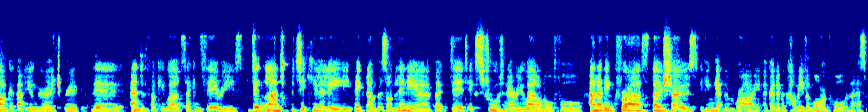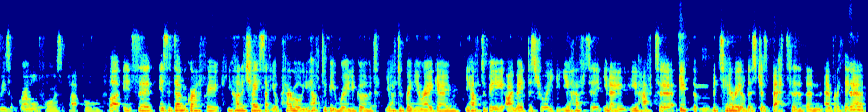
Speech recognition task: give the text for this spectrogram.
target that younger age group. The End of the Fucking World second series didn't land particularly big numbers on linear, but did extraordinarily well on all four. And I think for us, those shows, if you can get them right, are going to become even more important as we sort of grow all four as a platform. But it's a it's a demographic. You kind of chase at your peril. You have to be really good. You have to bring your A game. You have to be I may destroy. You You have to, you know, you have to give them material that's just better than everything else.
